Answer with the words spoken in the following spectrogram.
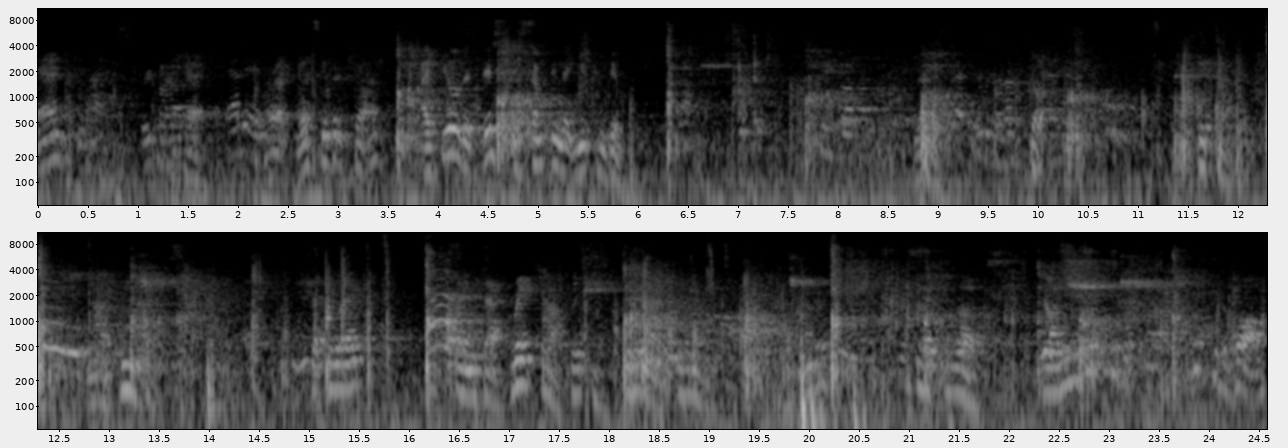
and okay. All right, so let's give it a try. I feel that this is something that you can do. Ready? Go. Good job. Now defense. Set the leg. Send it back. Great job. Great job. Good job. To the, ball.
